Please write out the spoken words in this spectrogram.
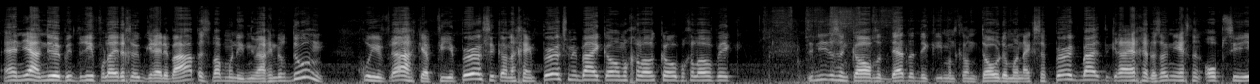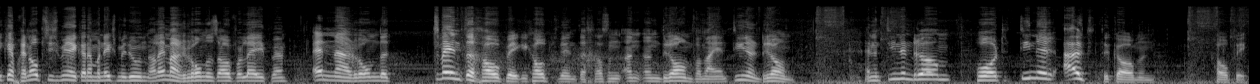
En ja, nu heb ik drie volledig geüpgrade wapens. Wat moet ik nu eigenlijk nog doen? Goeie vraag. Ik heb vier perks. Ik kan er geen perks meer bij komen, geloof, kopen, geloof ik. Het is niet als een Call of the Dead dat ik iemand kan doden om een extra perk bij te krijgen. Dat is ook niet echt een optie. Ik heb geen opties meer. Ik kan maar niks meer doen. Alleen maar rondes overleven. En na ronde 20 hoop ik. Ik hoop 20. Dat is een, een, een droom van mij. Een tienerdroom. En een tienerdroom hoort tiener uit te komen. Hoop ik.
